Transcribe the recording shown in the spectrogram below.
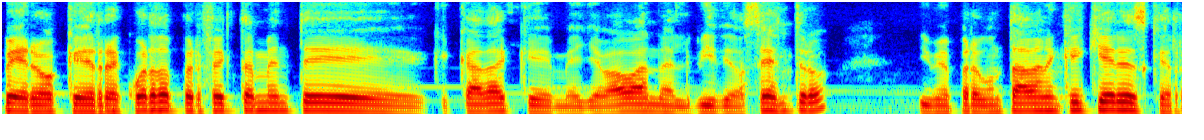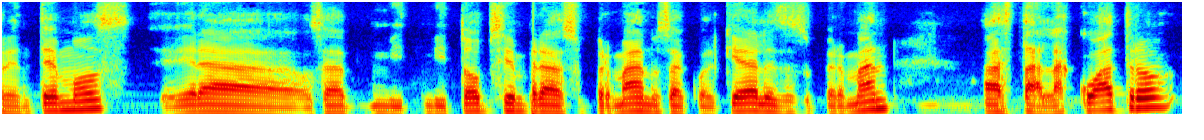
pero que recuerdo perfectamente que cada que me llevaban al videocentro, y me preguntaban, ¿qué quieres que rentemos? Era, o sea, mi, top siempre era Superman, o sea, cualquiera de las de Superman, hasta la 4,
